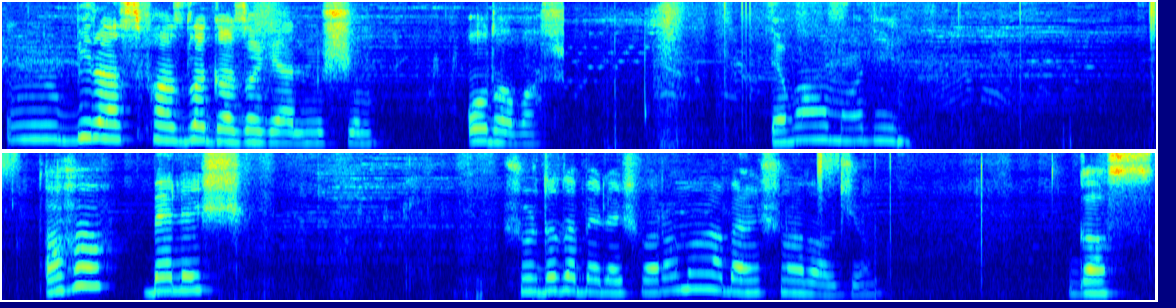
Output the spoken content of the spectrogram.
Hmm, Biraz fazla gaza gelmişim. O da var. Devam hadi. Aha beleş. Şurada da beleş var ama ben şuna da alacağım. Gaz.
